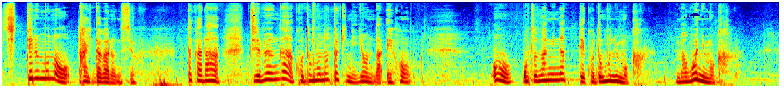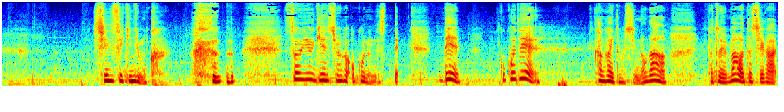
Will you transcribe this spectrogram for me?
知ってるものを買いたがるんですよ。だから自分が子供の時に読んだ絵本を大人になって子供にも買う。孫にも買う。親戚にも買う。そういう現象が起こるんですって。でここで考えてほしいのが例えば私が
